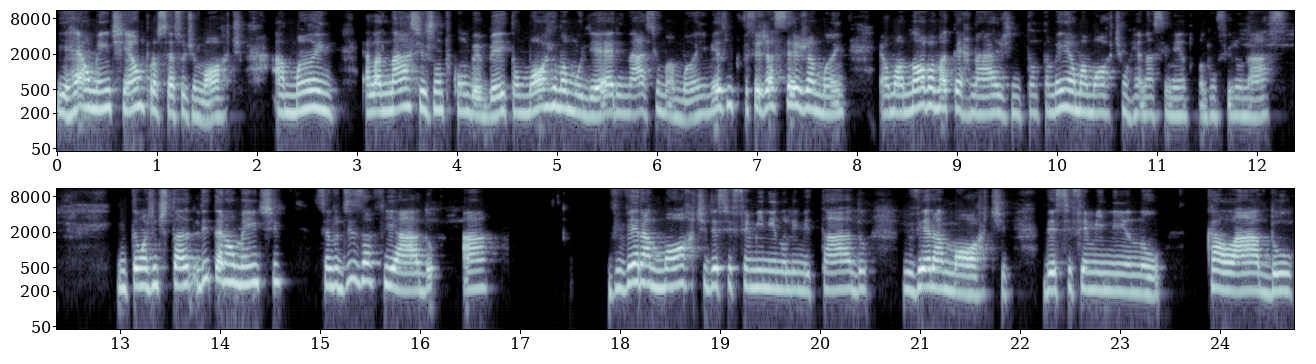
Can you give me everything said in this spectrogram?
E realmente é um processo de morte. A mãe, ela nasce junto com o bebê, então morre uma mulher e nasce uma mãe. Mesmo que você já seja mãe, é uma nova maternagem, então também é uma morte, um renascimento quando um filho nasce. Então a gente está literalmente sendo desafiado a viver a morte desse feminino limitado, viver a morte desse feminino calado,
